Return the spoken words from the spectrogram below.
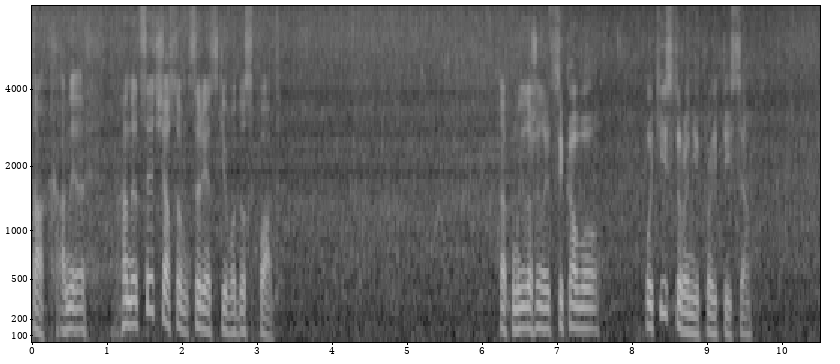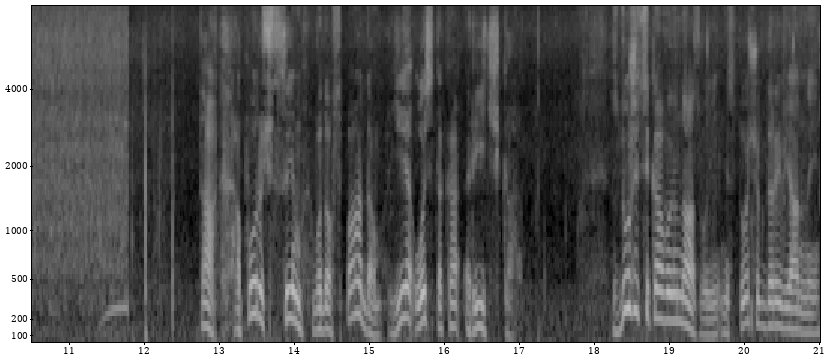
Так, а не, а не це часом Цирецький водоспад? Так, мені навіть цікаво по тій стороні пройтися. Так, а поруч з цим водоспадом є ось така річка. З дуже цікавою назвою місточок дерев'яний.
